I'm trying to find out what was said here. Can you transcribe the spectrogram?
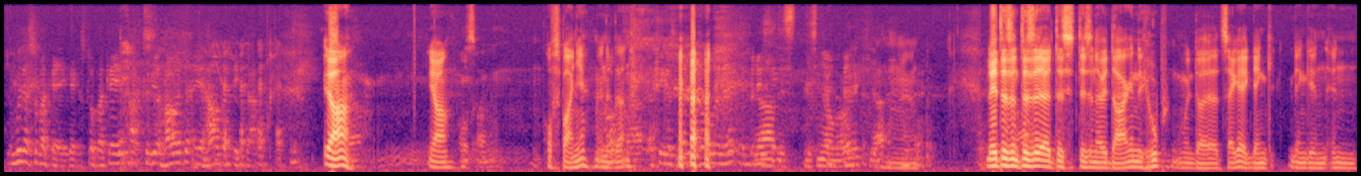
Je moet naar Slowakije kijken. Slowakije achter je houden en je haalt het EK. Ja, ja. Of Spanje, inderdaad. Spanje Ja, het is, het is niet onmogelijk. Ja. Nee, het is, een, het, is, eh, het, is, het is een uitdagende groep, ik moet dat zeggen. Ik denk, ik denk in, in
